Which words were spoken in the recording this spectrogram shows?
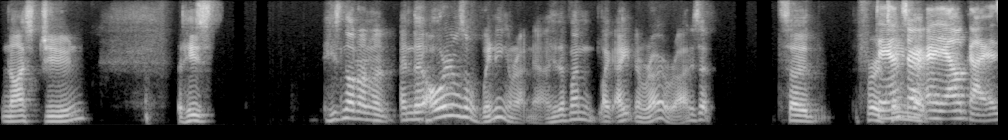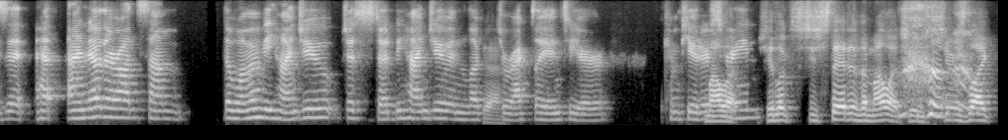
nice June. But he's he's not on a and the Orioles are winning right now. They've won like eight in a row, right? Is that so for Dan's our that, AL guy. Is it? I know they're on some. The woman behind you just stood behind you and looked Yeah. directly into your computer mullet. screen. She looked, she stared at the mullet. She was, she was like,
